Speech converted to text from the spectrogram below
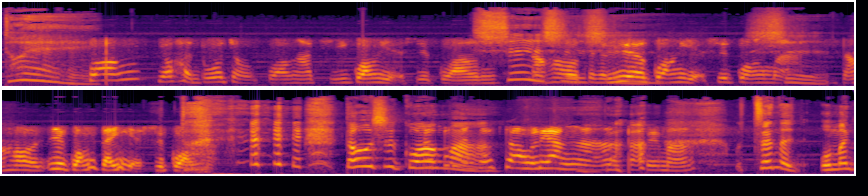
对，光有很多种光啊，极光也是光，是，然后这个月光也是光嘛，是，然后日光灯也是光嘛，都是光嘛，都照亮啊，对吗？真的，我们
